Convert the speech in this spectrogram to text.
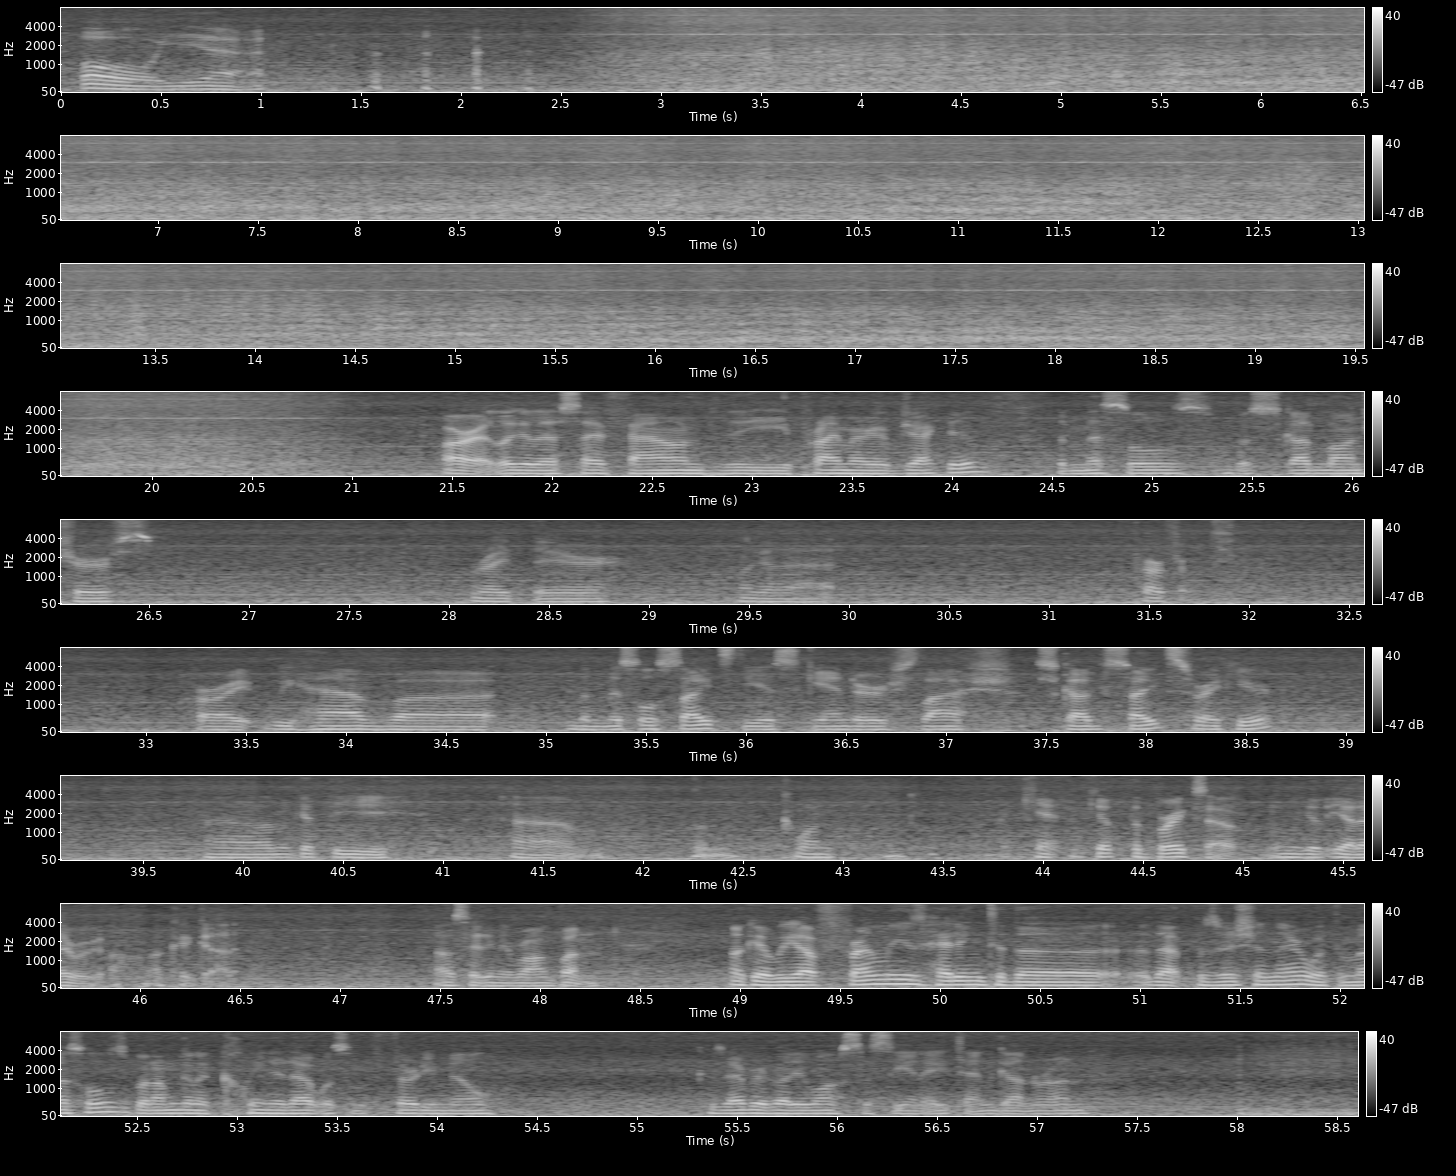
oh yeah. Alright, look at this. I found the primary objective. The missiles, the Scud launchers. Right there. Look at that. Perfect. Alright, we have uh, the missile sites, the Iskander slash Scud sites right here. Uh, let me get the... Um, me, come on. I can't get the brakes out. Let me get... Yeah, there we go. Okay, got it. I was hitting the wrong button. Okay, we got friendlies heading to the that position there with the missiles, but I'm gonna clean it out with some 30 mil because everybody wants to see an A10 gun run.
